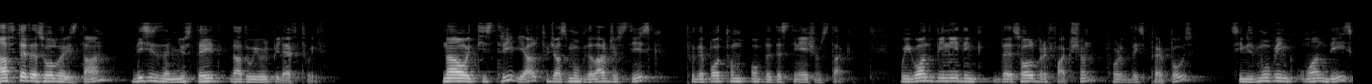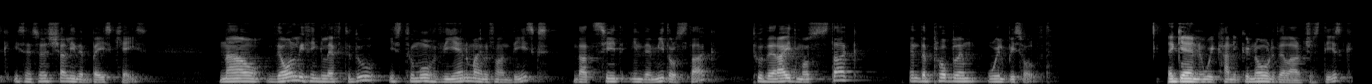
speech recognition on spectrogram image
After the solver is done, this is the new state that we will be left with. Now it is trivial to just move the largest disk to the bottom of the destination stack. We won't be needing the solver function for this purpose, since moving one disk is essentially the base case. Now, the only thing left to do is to move the n-1 disks that sit in the middle stack to the rightmost stack and the problem will be solved. Again, we can ignore the largest disk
